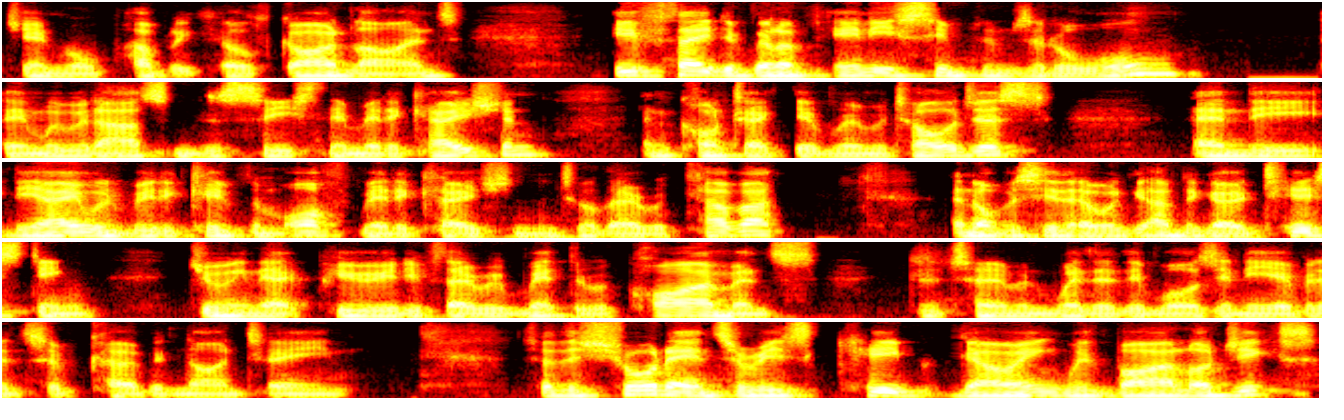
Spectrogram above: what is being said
general public health guidelines. If they developed any symptoms at all, then we would ask them to cease their medication and contact their rheumatologist. And the, the aim would be to keep them off medication until they recover. And obviously, they would undergo testing during that period if they met the requirements to determine whether there was any evidence of COVID 19. So the short answer is keep going with biologics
